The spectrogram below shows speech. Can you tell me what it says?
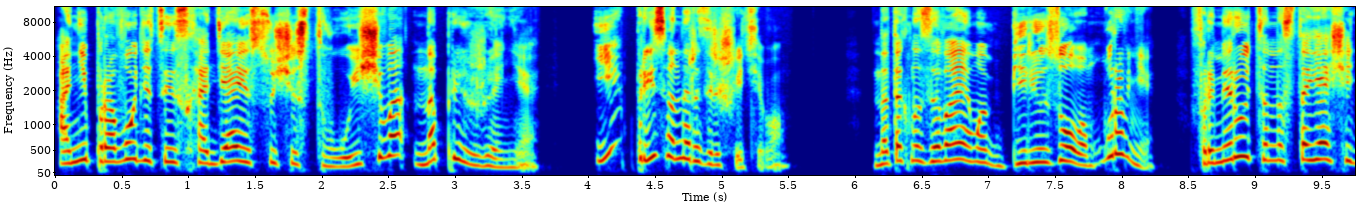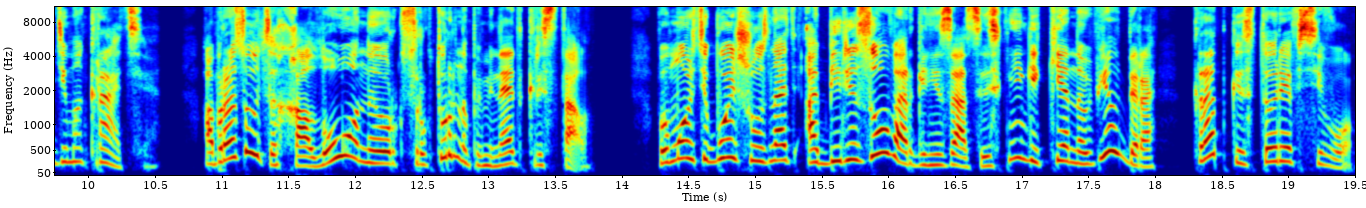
Они проводятся исходя из существующего напряжения и призваны разрешить его. На так называемом бирюзовом уровне формируется настоящая демократия. Образуется холон, и оргструктура напоминает кристалл. Вы можете больше узнать о бирюзовой организации из книги Кена Уилбера «Краткая история всего».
